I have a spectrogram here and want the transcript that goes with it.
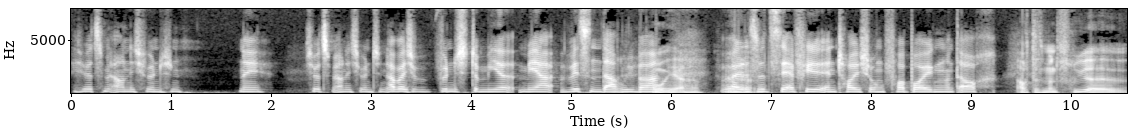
Ich würde es mir auch nicht wünschen. Nee, ich würde es mir auch nicht wünschen. Aber ich wünschte mir mehr Wissen darüber. Oh ja. Weil ja. das wird sehr viel Enttäuschung vorbeugen und auch auch, dass man früher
